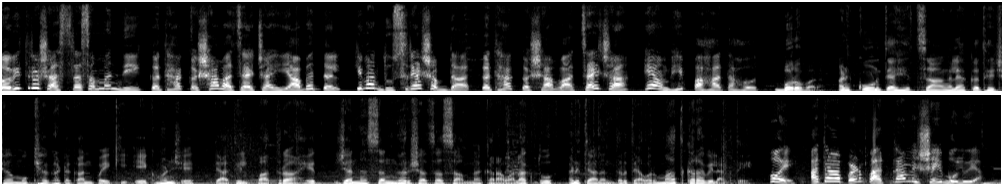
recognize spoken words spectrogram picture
पवित्र शास्त्रासंबंधी कथा कशा वाचायच्या याबद्दल किंवा दुसऱ्या शब्दात कथा कशा वाचायच्या हे आम्ही पाहत आहोत. बरोबर. आणि कोणत्याही चांगल्या कथेच्या मुख्य घटकांपैकी एक म्हणजे त्यातील पात्र आहेत ज्यांना संघर्षाचा सामना करावा लागतो आणि त्यानंतर त्यावर मात करावी लागते. होय. आता आपण पात्रांविषयी बोलूया.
